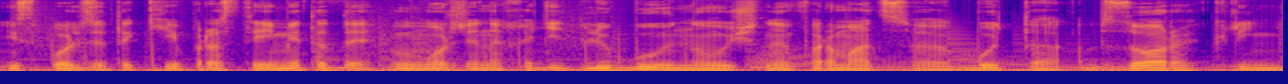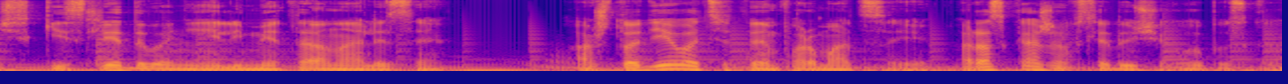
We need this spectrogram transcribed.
Используя такие простые методы, вы можете находить любую научную информацию, будь то обзоры, клинические исследования или метаанализы. А что делать с этой информацией, расскажем в следующих выпусках.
